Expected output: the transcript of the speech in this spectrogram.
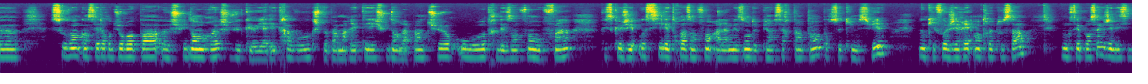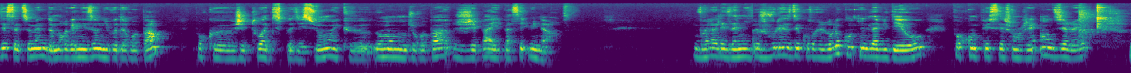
souvent quand c'est l'heure du repas, euh, je suis dans le rush vu qu'il y a les travaux, que je peux pas m'arrêter, je suis dans la peinture ou autre, des enfants au faim, puisque j'ai aussi les trois enfants à la maison depuis un certain temps pour ceux qui me suivent. Donc il faut gérer entre tout ça. Donc c'est pour ça que j'ai décidé cette semaine de m'organiser au niveau des repas pour que j'ai tout à disposition et que au moment du repas, j'ai pas à y passer une heure. Voilà les amis, je vous laisse découvrir le contenu de la vidéo pour qu'on puisse échanger en direct.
